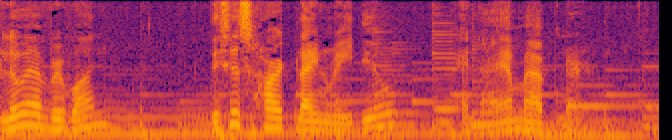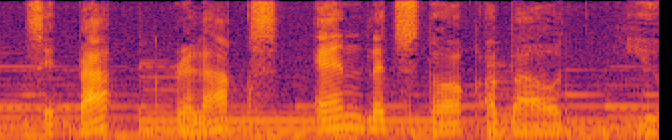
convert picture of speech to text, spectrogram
Hello, everyone. This is Heartline Radio, and I am Abner. Sit back, relax, and let's talk about you.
